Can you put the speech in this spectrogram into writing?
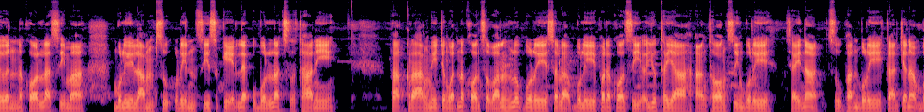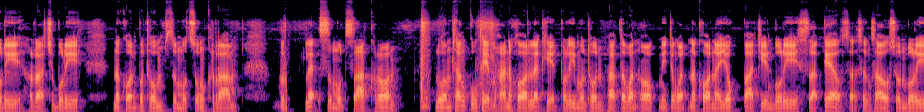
ริญ นครราชสีมา บุรีรัมย์ สุรินทร์ ศรีสะเกษและอุบลราชธานี ภาคกลางมีจังหวัดนครสวรรค์ลบบุรีสระบุรีพระนครศรีอยุธยา อ่างทอง สิงห์บุรีชัยนาทสุพรรณบุรี กาญจนบุรี ราชบุรี นครปฐมสมุทรสงคราม และสมุทรสาคร รวมทั้งกรุงเทพมหานครและเขตปริมณฑลภาคตะวันออกมีจังหวัดนครนายกปราจีนบุรีสระแก้วสระเชิงเทราชลบุรี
